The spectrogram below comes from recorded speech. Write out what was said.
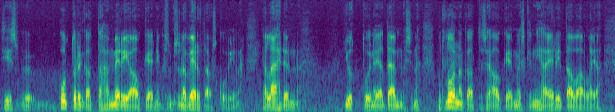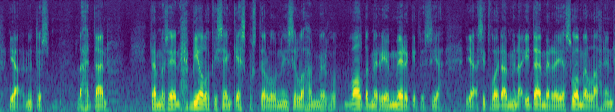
Siis kulttuurin kauttahan meri aukeaa niin semmoisena vertauskuvina ja lähdön juttuina ja tämmöisinä, mutta luonnon kautta se aukeaa myöskin ihan eri tavalla ja, ja nyt jos lähdetään tämmöiseen biologiseen keskusteluun, niin silloinhan meillä on valtamerien merkitys ja, ja sitten voidaan mennä Itämeren ja Suomenlahden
